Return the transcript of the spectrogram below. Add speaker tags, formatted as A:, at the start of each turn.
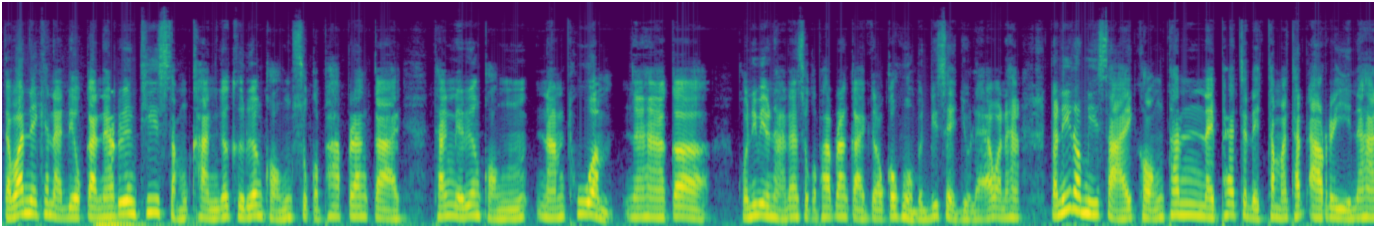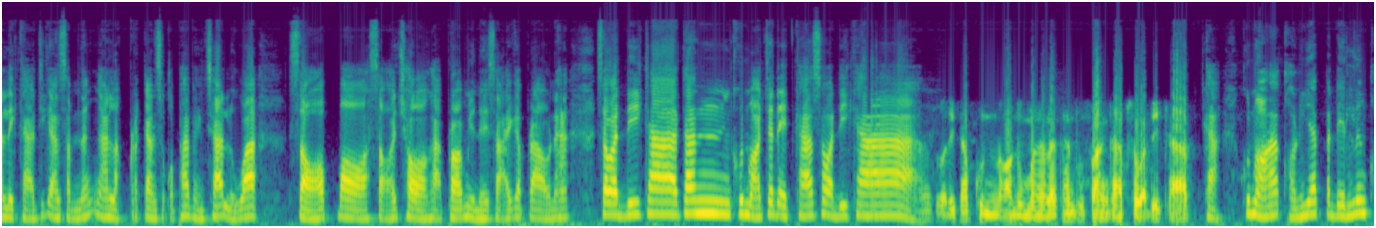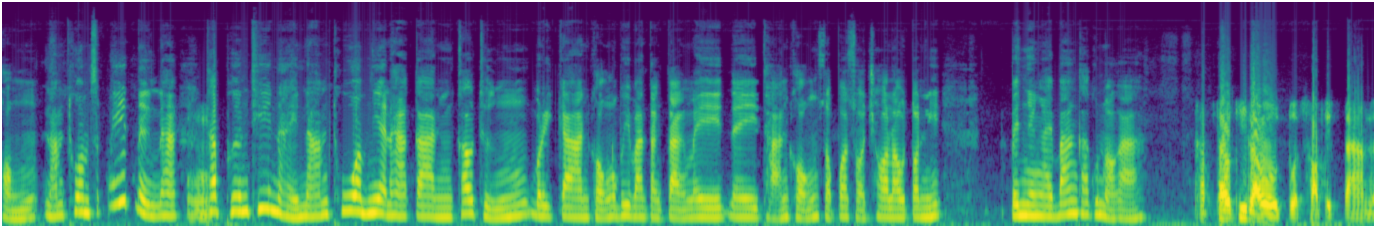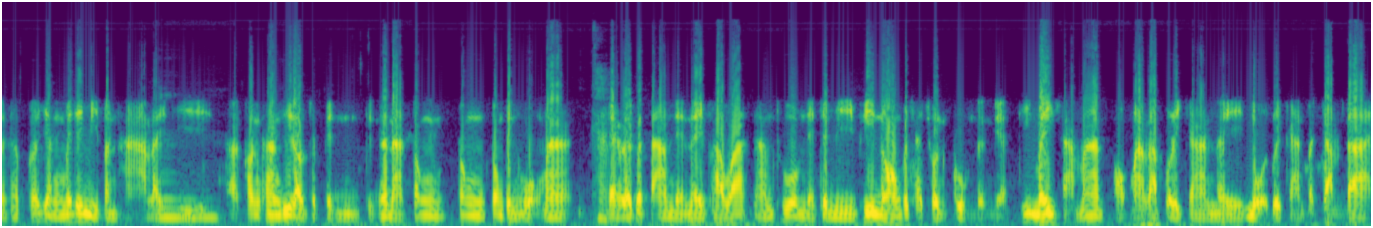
A: แต่ว่าในขณะเดียวกันนะเรื่องที่สำคัญก็คือเรื่องของสุขภาพร่างกาย ทั้งในเรื่องของน้ำท่วมนะฮะก็ คนที่มีปัญหาด้านสุขภาพร่างกายเราก็ห่วงเป็นพิเศษอยู่แล้วนะฮะ ตอนนี้เรามีสายของท่านนายแพทย์เจเดชธรรมทัศน์อารีนะฮะเลขาธิการสำนักงานหลักประกันสุขภาพแห่งชาติหรือว่า สปสชค่ะ พร้อมอยู่ในสายกับเรานะฮะ สวัสดีค่ะ ท่านคุณหมอเจเดชคะสวัสดีค่ะ
B: สวัสดีครับคุณออนุมาและท่านผู้ฟังครับ สวัสดีครับ
A: ค่ะ คุณหมอคะขออนุญาตประเด็นเรื่องของน้ำท่วมสักนิดหนึ่งนะคะ
B: อืม
A: ถ้าพื้นที่ไหนน้ำท่วมเนี่ยนะคะการเข้าถึงบริการของโรงพยาบาลต่างๆ ในในฐานของสปสชเราตอนนี้ เป็นยังไงบ้างคะคุณหมอคะ
B: ครับเท่าที่เราตรวจสอบติดตามนะครับ ก็ยังไม่ได้มีปัญหาอะไร
A: อืม
B: ที่อ่าค่อนข้างที่เราจะเป็นถึงขนาดต้องต้องต้องเป็นห่วงมาก
A: ค่ะ
B: แต่อย่างไรก็ตามเนี่ยในภาวะน้ำท่วมเนี่ยจะมีพี่น้องประชาชนกลุ่มหนึ่งเนี่ยที่ไม่สามารถออกมารับบริการในหน่วยบริการประจำได้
